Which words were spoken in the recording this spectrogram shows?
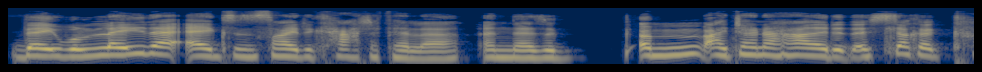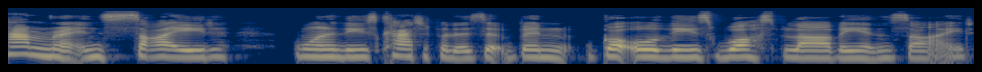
they will lay their eggs inside a caterpillar. And there's a, um, I don't know how they did. They stuck a camera inside one of these caterpillars that have been got all these wasp larvae inside,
